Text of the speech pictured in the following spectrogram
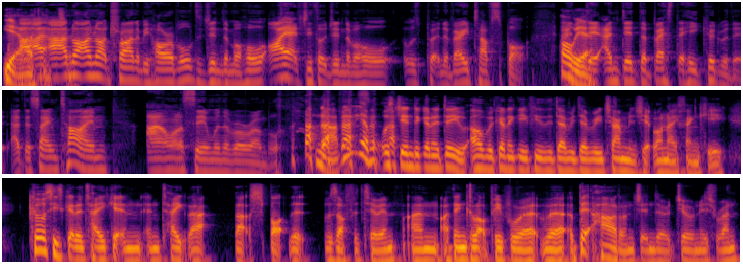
Yeah, I I, so. am not. I'm not trying to be horrible to Jinder Mahal. I actually thought Jinder Mahal was put in a very tough spot. Oh, and yeah. did, and did the best that he could with it. At the same time, I don't want to see him win the Royal Rumble. No, yeah, what was Jinder going to do? Oh, we're going to give you the WWE Championship. Oh, no, thank you. Of course, he's going to take it and, and take that that spot that was offered to him. Um, I think a lot of people were, were a bit hard on Jinder during his run.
